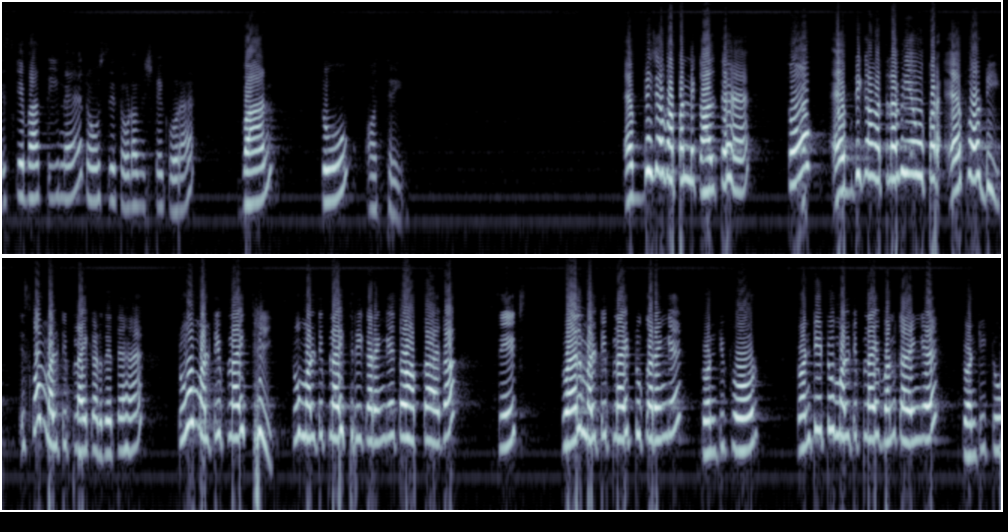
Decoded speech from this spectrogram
इसके बाद तीन है, रोज से थोड़ा मिस्टेक हो रहा है। वन टू और थ्री एफ़ जब अपन निकालते हैं तो एफडी का मतलब ये ऊपर एफ़ और डी इसको मल्टीप्लाई कर देते हैं। Two multiply three two multiply three करेंगे तो आपका आएगा सिक्स ट्वेल्व मल्टीप्लाई टू करेंगे, twenty four, twenty two multiply one करेंगे, twenty two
